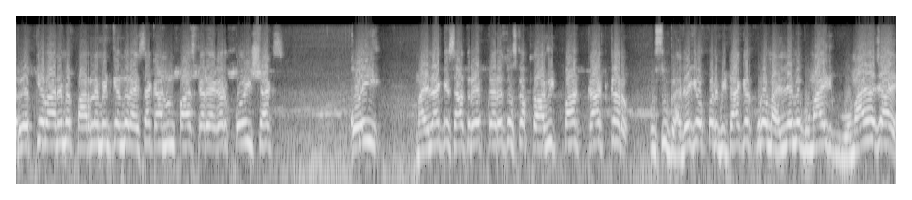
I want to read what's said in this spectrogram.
रेप के बारे में पार्लियामेंट के अंदर ऐसा कानून पास करे, अगर कोई शख्स, कोई महिला के साथ रेप करे तो उसका प्राइवेट पार्ट काट कर उसको गधे के ऊपर बिठाकर पूरे महल्ले में घुमाई, घुमाया जाए,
